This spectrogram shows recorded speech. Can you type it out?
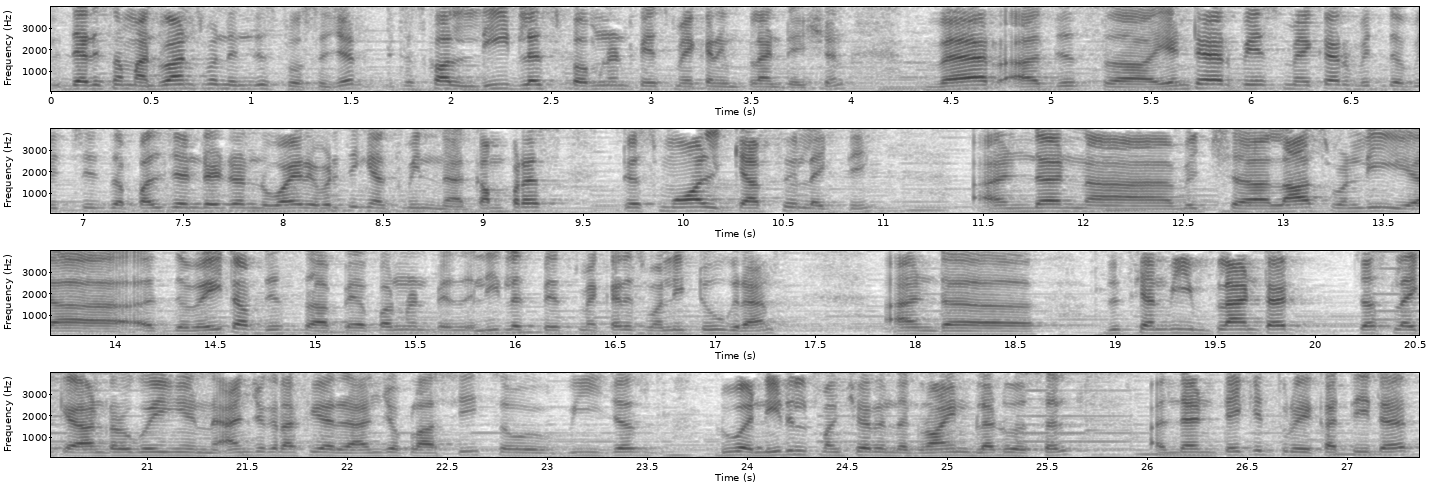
there is some advancement in this procedure which is called leadless permanent pacemaker implantation where uh, this uh, entire pacemaker with the which is the pulse generator and wire everything has been uh, compressed to a small capsule like thing and then uh, which uh, lasts only the weight of this permanent pace, leadless pacemaker is only 2 grams and this can be implanted just like undergoing an angiography or angioplasty. So we just do a needle puncture in the groin blood vessel and then take it through a catheter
